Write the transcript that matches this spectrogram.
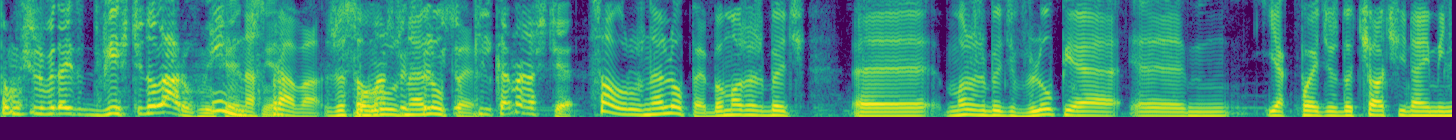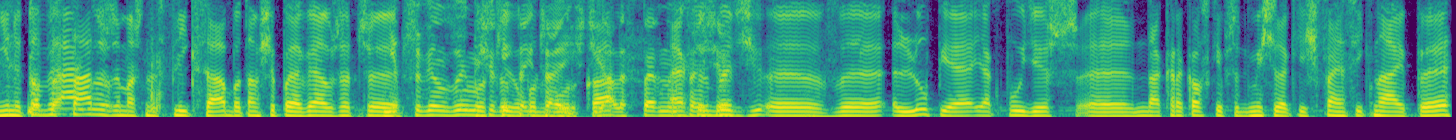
to musisz wydać z 200 dolarów miesięcznie. Inna sprawa, że są bo masz różne tych lupy. kilkanaście. Są różne lupy, bo możesz być, możesz być w lupie, e, jak pojedziesz do cioci na imieniny, to No tak, wystarczy, no. że masz Netflixa, bo tam się pojawiają rzeczy Nie przywiązujmy się do tej podwórka. części, ale w pewnym A jak sensie- chcesz być e, w lupie, jak pójdziesz e, na krakowskie przedmieście do jakiejś fancy knajpy,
